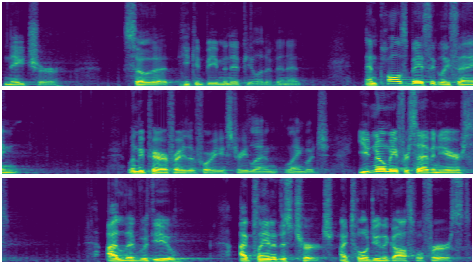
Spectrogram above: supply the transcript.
nature so that he can be manipulative in it. And Paul's basically saying, let me paraphrase it for you, street language. You know me for seven years. I lived with you. I planted this church. I told you the gospel first.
